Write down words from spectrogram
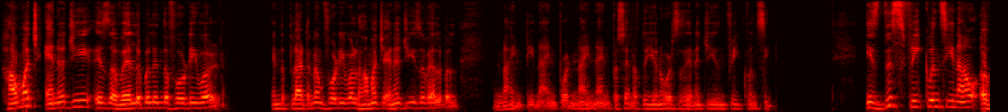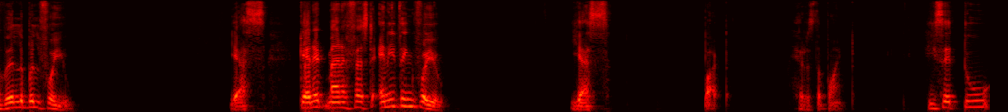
how much energy is available in the 4D world? in the platinum 4D world, how much energy is available? 99.99% of the universe's energy and frequency. Is this frequency now available for you? Yes. Can it manifest anything for you? Yes. But here is the point. He said to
